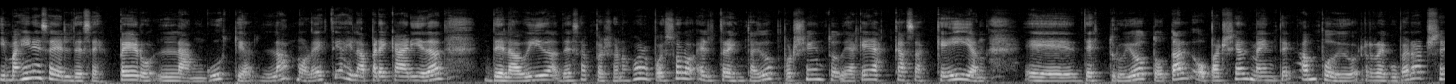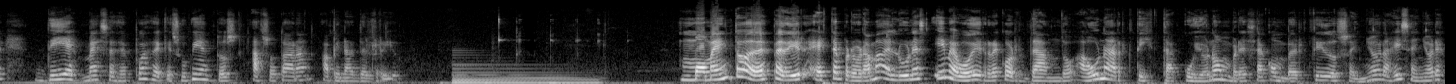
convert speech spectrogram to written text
imagínense el desespero, la angustia, las molestias y la precariedad de la vida de esas personas. Bueno, pues solo el 32% de aquellas casas que Ian eh, destruyó total o parcialmente han podido recuperarse 10 meses después de que sus vientos azotaran a Pinar del Río. Momento de despedir este programa del lunes y me voy recordando a una artista cuyo nombre se ha convertido, señoras y señores,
